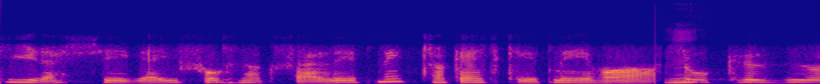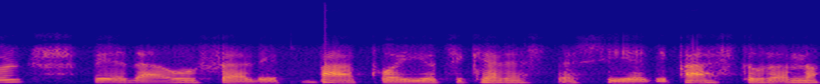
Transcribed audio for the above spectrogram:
hírességei fognak fellépni, csak egy-két név a hm. sok közül, például fellép Pápai Jöci Keresztesi, egy Pásztor Anna,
